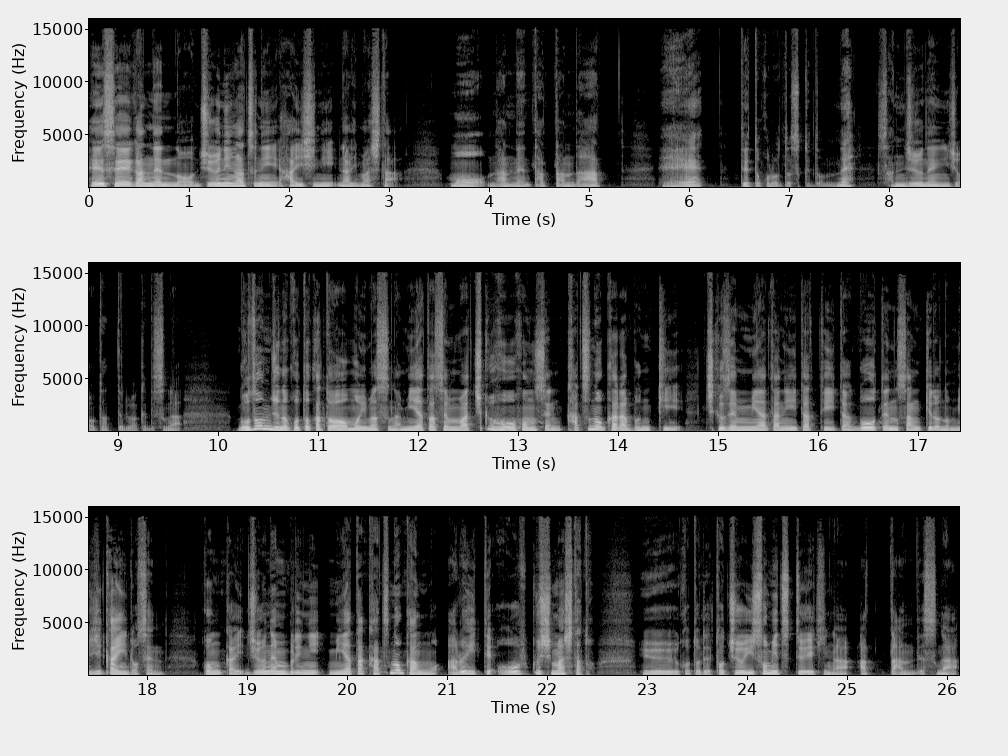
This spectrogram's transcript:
平成元年の12月に廃止になりました。もう何年経ったんだ？え？ー、ってところですけどね。30年以上経ってるわけですがご存知のことかとは思いますが宮田線は筑豊本線勝野から分岐。筑前宮田に至っていた5.3キロの短い路線。今回10年ぶりに宮田勝野間を歩いて往復しましたということで途中磯光という駅があったんですが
